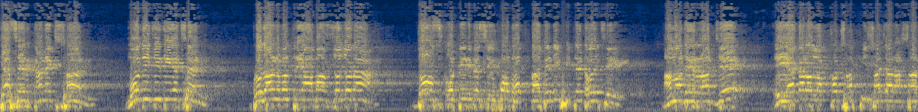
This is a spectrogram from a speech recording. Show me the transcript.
গ্যাসের কানেকশন মোদিজি দিয়েছেন। প্রধানমন্ত্রী আবাস যোজনা দশ কোটির বেশি উপভোক্তা বেনিফিটেড হয়েছে। আমাদের রাজ্যে এই এগারো লক্ষ ছাব্বিশ হাজার আসার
